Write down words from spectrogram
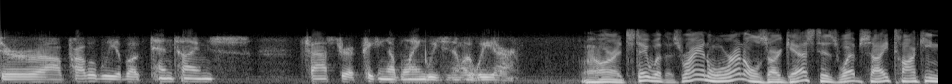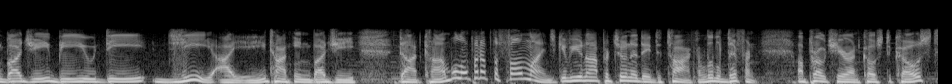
they're uh, probably about ten times faster at picking up language than what we are. Well, all right, stay with us. Ryan Reynolds, our guest, his website, Talking Budgie, B U D G I E, talkingbudgie.com. We'll open up the phone lines, give you an opportunity to talk. A little different approach here on Coast to Coast,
